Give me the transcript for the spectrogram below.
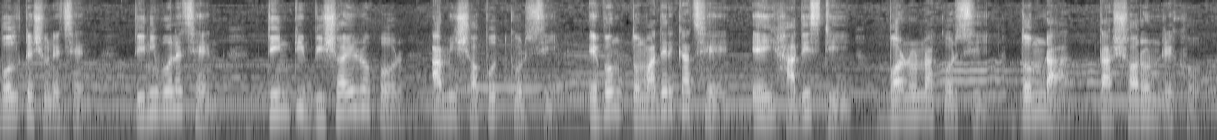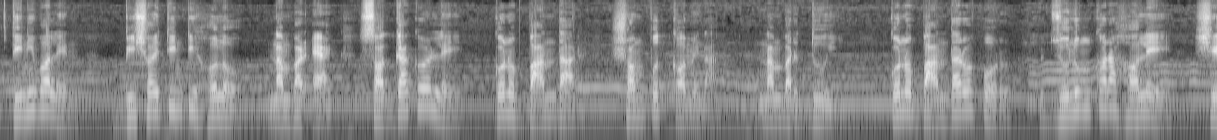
বলতে শুনেছেন। তিনি বলেছেন, তিনটি বিষয়ের ওপর আমি শপথ করছি এবং তোমাদের কাছে এই হাদিসটি বর্ণনা করছি। তোমরা তা স্মরণ রেখো। তিনি বলেন বিষয় তিনটি হল, নাম্বার এক, সদ্গা করলে কোনো বান্দার সম্পদ কমে না। নাম্বার দুই, কোনো বান্দার ওপর জুলুম করা হলে সে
